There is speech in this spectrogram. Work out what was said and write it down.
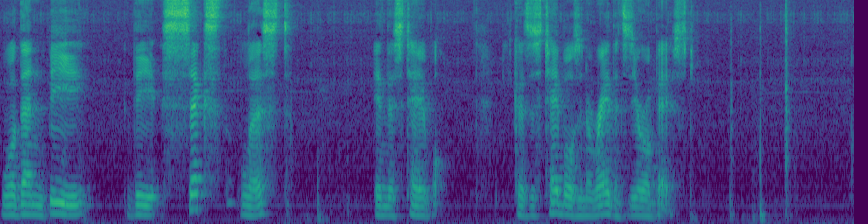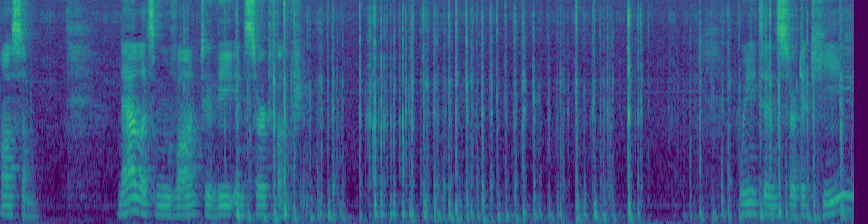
will then be the sixth list in this table because this table is an array that's zero based. Awesome. Now let's move on to the insert function. We need to insert a key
